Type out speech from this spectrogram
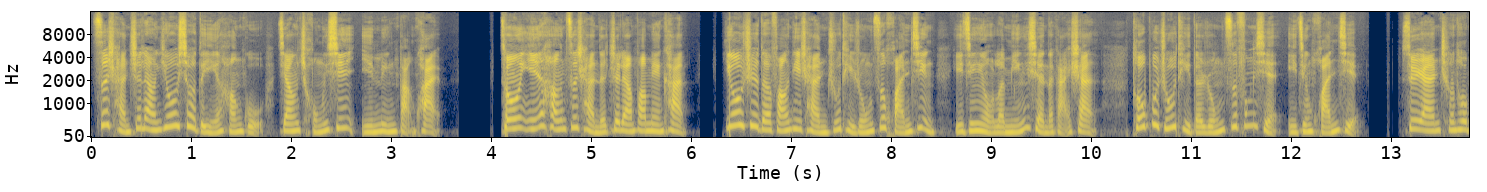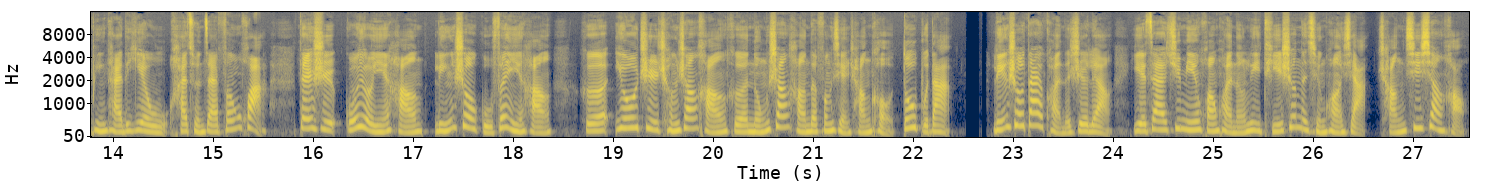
资产质量优秀的银行股将重新引领板块。从银行资产的质量方面看，优质的房地产主体融资环境已经有了明显的改善，头部主体的融资风险已经缓解。虽然城投平台的业务还存在分化，但是国有银行、零售股份银行和优质城商行和农商行的风险敞口都不大。零售贷款的质量也在居民还款能力提升的情况下长期向好，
